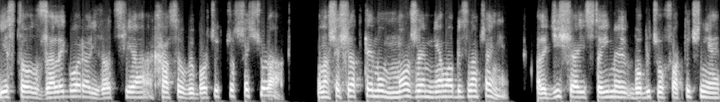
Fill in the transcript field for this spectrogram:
jest to zaległa realizacja haseł wyborczych przez sześciu lat. Ona sześć lat temu może miałaby znaczenie, ale dzisiaj stoimy w obliczu faktycznie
